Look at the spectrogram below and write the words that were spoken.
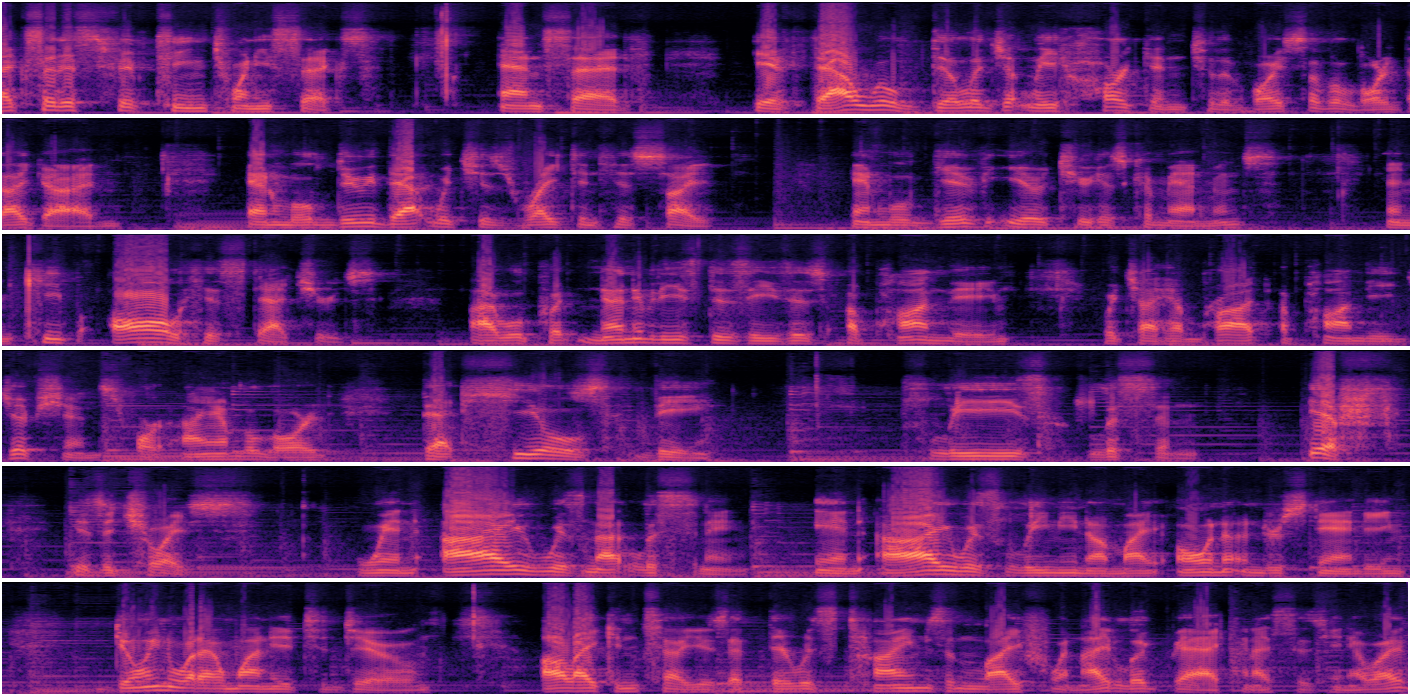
Exodus 15:26 and said, If thou wilt diligently hearken to the voice of the Lord thy God, and will do that which is right in his sight, and will give ear to his commandments, and keep all his statutes, I will put none of these diseases upon thee, which I have brought upon the Egyptians, for I am the Lord that heals thee. Please listen. If is a choice. When I was not listening and I was leaning on my own understanding, doing what I wanted to do, all I can tell you is that there was times in life when I look back and I says, you know what?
